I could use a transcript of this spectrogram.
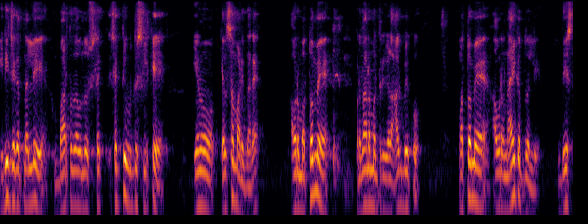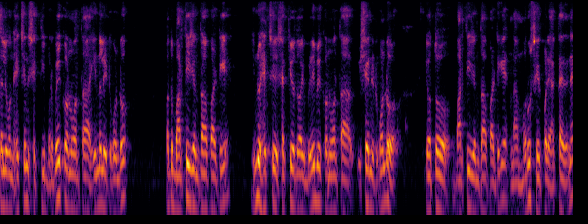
ಇಡೀ ಜಗತ್ತಿನಲ್ಲಿ ಭಾರತದ ಒಂದು ಶಕ್- ಶಕ್ತಿ ವೃದ್ಧಿಸಲಿಕ್ಕೆ ಏನು ಕೆಲಸ ಮಾಡಿದ್ದಾರೆ. ಅವರು ಮತ್ತೊಮ್ಮೆ ಪ್ರಧಾನಮಂತ್ರಿಗಳಾಗಬೇಕು. ಮತ್ತೊಮ್ಮೆ ಅವರ ನಾಯಕತ್ವದಲ್ಲಿ ದೇಶದಲ್ಲಿ ಒಂದು ಹೆಚ್ಚಿನ ಶಕ್ತಿ ಬರಬೇಕು ಅನ್ನುವಂತ ಹಿನ್ನೆಲೆ ಇಟ್ಟುಕೊಂಡು ಮತ್ತು ಭಾರತೀಯ ಜನತಾ ಪಾರ್ಟಿ ಇನ್ನೂ ಹೆಚ್ಚು ಶಕ್ತಿಯುತವಾಗಿ ಬೆಳಿಬೇಕು ಅನ್ನುವಂತ ವಿಷಯ ಇಟ್ಕೊಂಡು ಇವತ್ತು ಭಾರತೀಯ ಜನತಾ ಪಾರ್ಟಿಗೆ ನಾ ಮರು ಸೇರ್ಪಡೆ ಆಗ್ತಾ ಇದ್ದೇನೆ.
